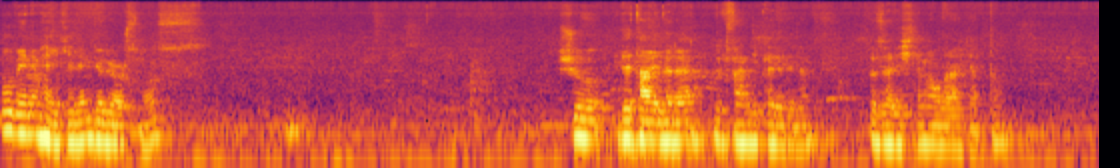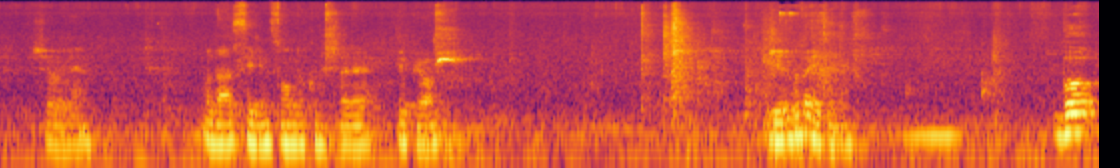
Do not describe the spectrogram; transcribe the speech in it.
Bu benim heykelim görüyorsunuz. Şu detaylara lütfen dikkat edelim. Özel işleme olarak yaptım. Şöyle. O da Selin son dokunuşları yapıyor. Diğeri bu da heykeli. Bu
